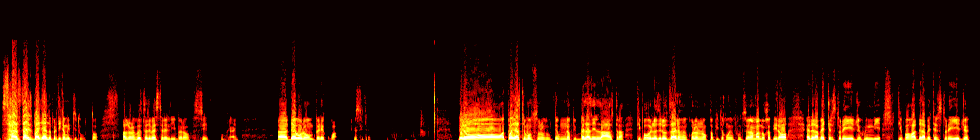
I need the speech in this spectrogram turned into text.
Stai sbagliando praticamente tutto. Allora, questo deve essere libero. Sì, ok. uh, devo rompere qua, questi tre. Però, e poi le altre mod sono tutte una più bella dell'altra, tipo quello dello zaino che ancora non ho capito come funziona, ma lo capirò, è della Better Storage, quindi tipo qua della Better Storage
